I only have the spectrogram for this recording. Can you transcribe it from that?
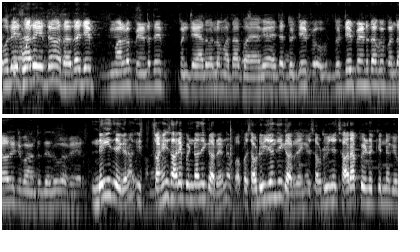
ਉਹਦੇ ਸਰ ਇਦਾਂ ਹੋ ਸਕਦਾ ਜੇ ਮੰਨ ਲਓ ਪਿੰਡ ਦੇ ਪੰਚਾਇਤ ਵੱਲੋਂ ਮਤਾ ਪਾਇਆ ਗਿਆ ਹੈ ਤੇ ਦੂਜੇ ਪ- ਦੂਜੇ ਪਿੰਡ ਦਾ ਕੋਈ ਬੰਦਾ ਉਹਦੀ ਜ਼ਮਾਨਤ ਦੇ ਦੂਗਾ ਫੇਰ। ਨਹੀਂ ਦੇਗਾ ਨਾ ਇਸ- ਤਾਂ ਹੀ ਸਾਰੇ ਪਿੰਡਾਂ ਦੀ ਕਰ ਰਹੇ ਨੇ ਆਪਾਂ ਸਬ ਡਿਵੀਜ਼ਨ ਦੀ ਕਰ ਰਹੇ ਹਾਂ ਸਬ ਡਿਵੀਜ਼ਨ ਸਾਰਾ ਪਿੰਡ ਕਿੰਨੇ ਕੁ-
